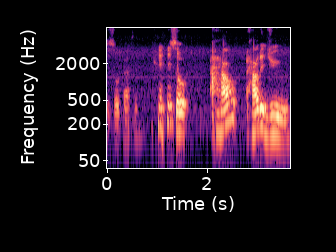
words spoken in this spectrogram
Is so fascinating. a good thing. so how how did you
